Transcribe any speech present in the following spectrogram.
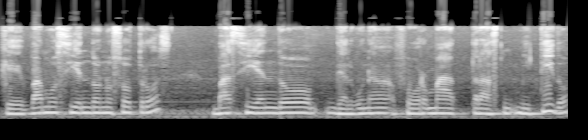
que vamos siendo nosotros va siendo de alguna forma transmitido,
